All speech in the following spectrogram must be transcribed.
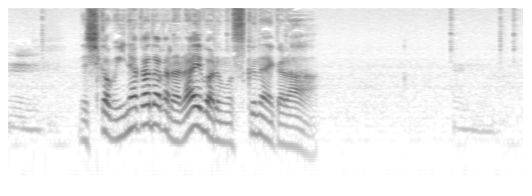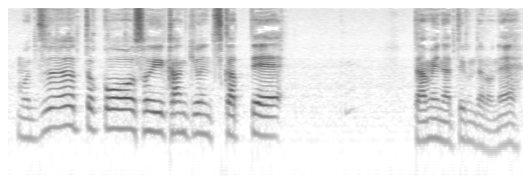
うん。で、しかも田舎だからライバルも少ないから、もうずーっとこう、そういう環境に使って、ダメになっていくんだろうね。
